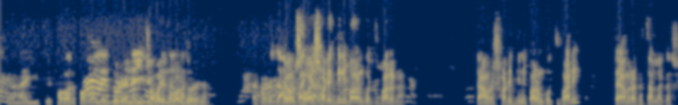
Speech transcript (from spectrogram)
কেননা ঈদ সবার কপালে জোরে না সবারই কপালে জোরে আমার- না। তারপরে এবং সবাই সঠিক দিনই পালন করতে পারে না। তা আমরা সঠিক দিনই পালন করতে পারি তাই আমরা কাছে আল্লাহ কাছে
